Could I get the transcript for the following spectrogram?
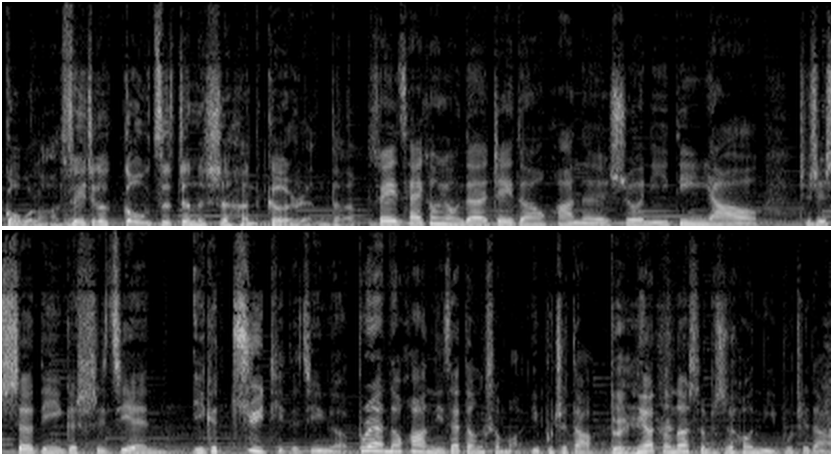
够了，所以这个“够”字真的是很个人的。所以蔡康永的这段话呢，说你一定要就是设定一个时间，一个具体的金额，不然的话你在等什么？你不知道。对，你要等到什么时候？你不知道。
